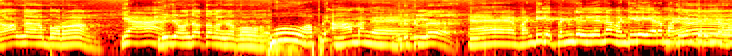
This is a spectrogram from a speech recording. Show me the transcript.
நாங்க அங்க போறோம்? ஏன்? நீங்க வந்தா தான் நாங்க போவோம். ஓ அப்படி ஆமாங்க. இருக்குல்ல. வண்டியில பெண்கள் இல்லைன்னா வண்டியில ஏற மாட்டேங்குன்னு தெரியும்?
